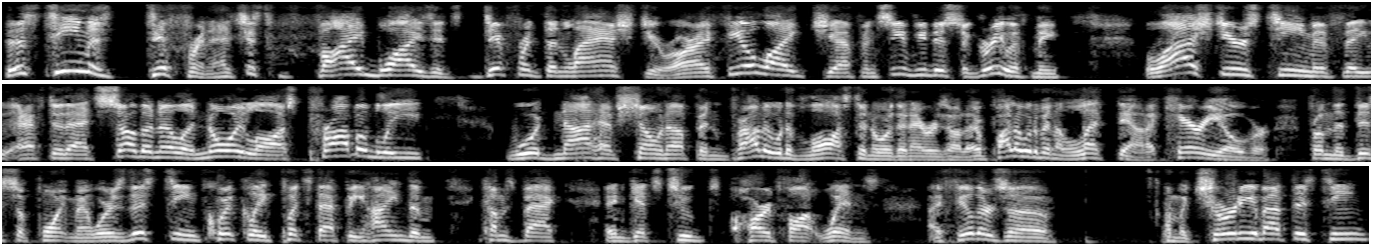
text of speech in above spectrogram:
this team is different. It's just vibe wise, it's different than last year. Or I feel like Jeff, and see if you disagree with me. Last year's team, if they after that Southern Illinois loss, probably would not have shown up and probably would have lost to Northern Arizona. It probably would have been a letdown, a carryover from the disappointment. Whereas this team quickly puts that behind them, comes back and gets two hard fought wins. I feel there's a, a maturity about this team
